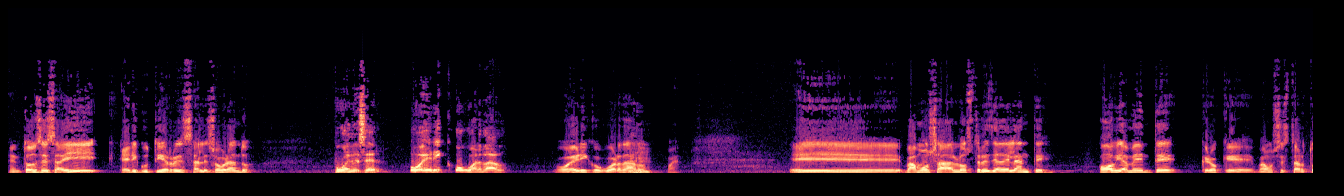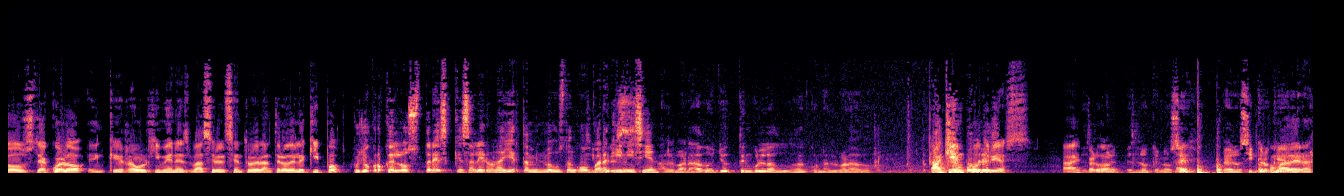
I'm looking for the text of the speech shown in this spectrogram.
Entonces ahí Eric Gutiérrez sale sobrando. Puede ser. O Eric o Guardado. O Eric o Guardado. Bueno. Eh, vamos a los tres de adelante. Obviamente, creo que vamos a estar todos de acuerdo en que Raúl Jiménez va a ser el centro delantero del equipo. Pues yo creo que los tres que salieron ayer también me gustan como Si para que inicien. Alvarado, yo tengo la duda con Alvarado. ¿A, quién pondrías? pondrías? Ay, Es perdón. Lo que, es lo que no sé, Ay, pero sí creo que madera.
